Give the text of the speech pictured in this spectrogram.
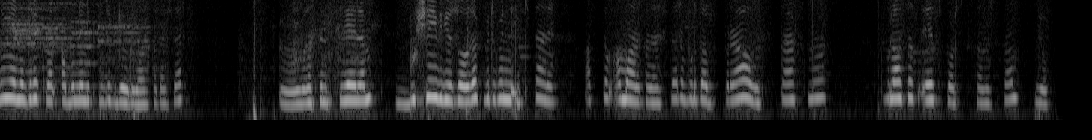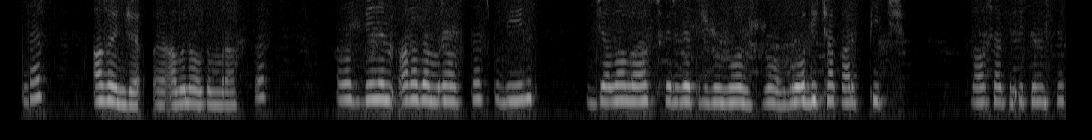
onun yerine direkt ben abonelikleri gidiyorum arkadaşlar. Hmm, burasını silelim. Bu şey videosu olacak. Bir günde iki tane attım ama arkadaşlar burada Brawl Stars mı? Brawl Stars e-sport az önce e, abone oldum Brawl. Ama benim aradığım Brawl Stars bu değil. Calalas, Feride Ro, Ro, Rodi Çakar, Piç, Kral Şakir isimsiz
